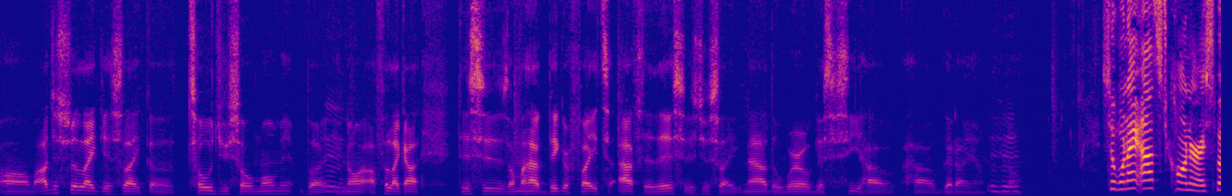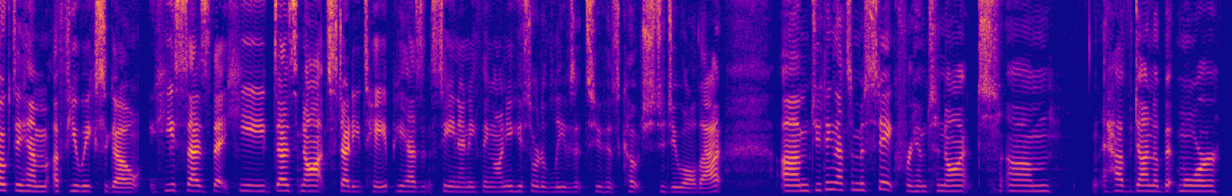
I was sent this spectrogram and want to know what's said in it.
Um, I just feel like it's like a told you so moment, but Mm. you know, I feel like I this is I'm gonna have bigger fights after this. It's just like now the world gets to see how how good I am. Mm-hmm. You know? So when I asked Conor, I spoke to him a few weeks ago. He says that he does not study tape. He hasn't seen anything on you. He sort of leaves it to his coach to do all that. Um, do you think that's a mistake for him to not um, have done a bit more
